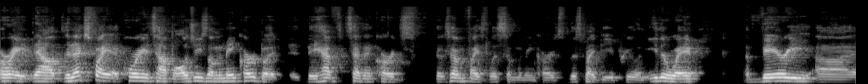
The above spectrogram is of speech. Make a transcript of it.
All right, now the next fight, according to Tapology, is on the main card, but they have seven cards, seven fights listed on the main card, so this might be a prelim. Either way, a very uh,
